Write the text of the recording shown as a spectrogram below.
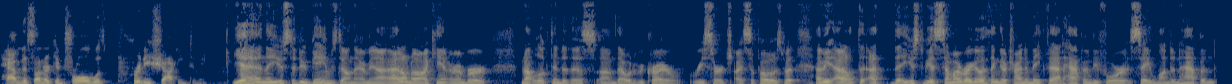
have this under control was pretty shocking to me. Yeah, and they used to do games down there. I mean, I, I don't know. I can't remember. I've not looked into this. Um, that would require research, I suppose. But I mean, I don't. Th- I, that used to be a semi-regular thing. They're trying to make that happen before, say, London happened.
